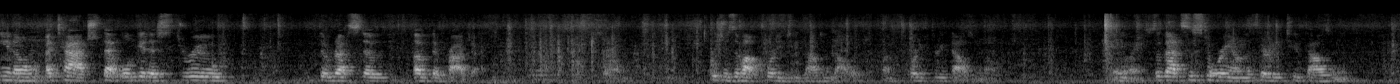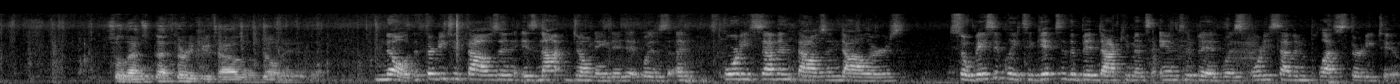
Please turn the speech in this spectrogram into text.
you know, attached that will get us through the rest of, of the project. So, Which is about forty-two thousand dollars, forty-three thousand dollars. Anyway, so that's the story on the thirty-two thousand. So that's, that thirty-two thousand was donated then? No, the thirty-two thousand is not donated, it was a forty-seven thousand dollars. So basically, to get to the bid documents and to bid was forty-seven plus thirty-two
